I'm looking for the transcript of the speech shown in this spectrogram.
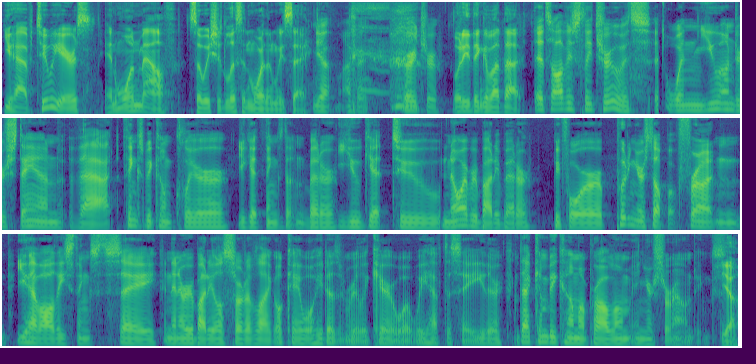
"You have two ears and one mouth, so we should listen more than we say." Yeah, okay. Very true. What do you think about that? It's obviously true. It's when you understand that things become clearer, you get things done better, you get to know everybody better before putting yourself up front and you have all these things to say and then everybody else sort of like okay well he doesn't really care what we have to say either that can become a problem in your surroundings Yeah,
